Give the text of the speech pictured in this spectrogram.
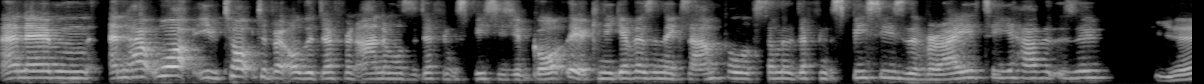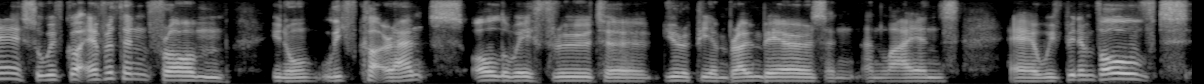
And um and how what you talked about all the different animals the different species you've got there. Can you give us an example of some of the different species the variety you have at the zoo? Yeah, so we've got everything from, you know, leafcutter ants all the way through to European brown bears and, and lions. Uh, we've been involved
